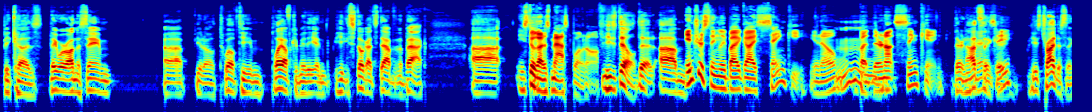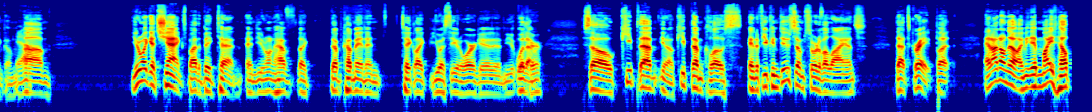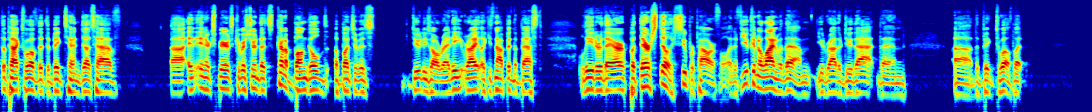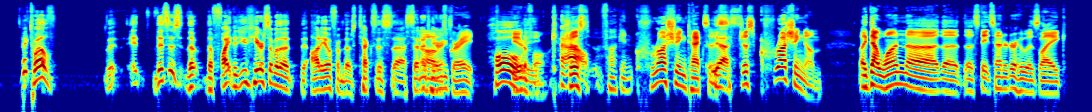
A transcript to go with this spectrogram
because they were on the same uh, you know, 12 team playoff committee, and he still got stabbed in the back. Uh, He still got his mask blown off. he still did. Um, Interestingly, by a guy Sankey, you know, but they're not sinking. they're not Yeah, sinking. see? He's tried to sink them. Yeah. Um, you don't want to get shanked by the Big Ten, and you don't have like them come in and take like USC and Oregon and you, whatever. Sure. So keep them, you know, keep them close. And if you can do some sort of alliance, that's great. But and I don't know. I mean, it might help the Pac-12 that the Big Ten does have uh, an inexperienced commissioner that's kind of bungled a bunch of his duties already, right? Like he's not been the best leader there, but they're still super powerful. And if you can align with them, you'd rather do that than uh, the Big 12. But the Big 12, it, it, this is the the fight. Did you hear some of the, the audio from those Texas uh, Senate Oh, hearings? great. Holy Beautiful. cow! Just fucking crushing Texas. Yes. Just crushing them. Like that one, uh, the the state senator who was like,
